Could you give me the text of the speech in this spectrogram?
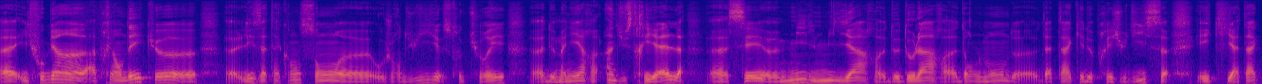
Euh, il faut bien appréhender que les attaquants sont aujourd'hui structurés de manière industrielle. C'est 1000 milliards de dollars dans le monde d'attaques et de préjudices et qui attaquent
